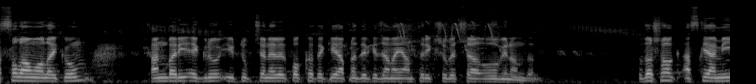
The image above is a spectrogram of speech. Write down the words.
আসসালামু আলাইকুম। খানবাড়ি এগ্রো ইউটিউব চ্যানেলের পক্ষ থেকে আপনাদেরকে জানাই আন্তরিক শুভেচ্ছা ও অভিনন্দন। তো দর্শক, আজকে আমি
